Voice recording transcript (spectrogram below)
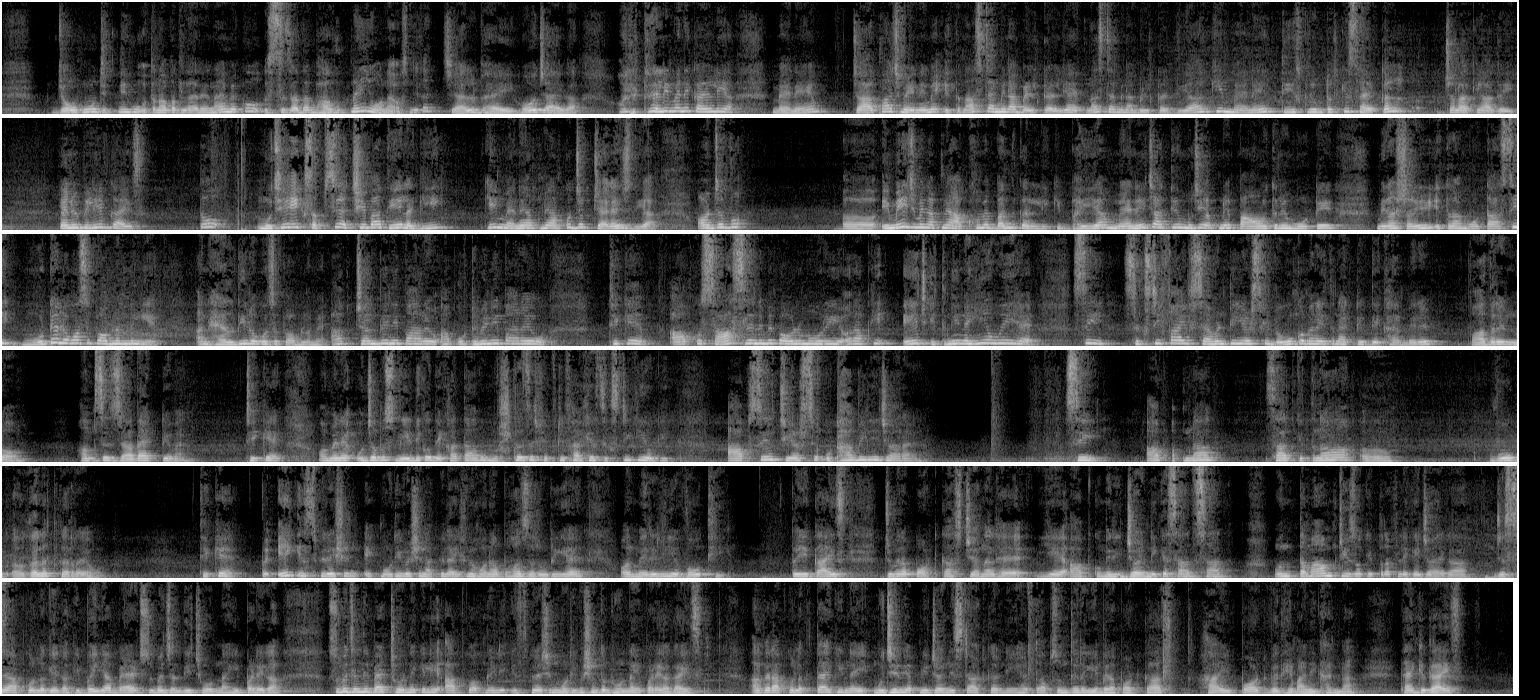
जो हूँ, जितनी हूँ, उतना पतला रहना है। मेरे को इससे ज़्यादा भावुक नहीं होना है। उसने कहा, चल भाई, हो जाएगा। और लिटरली मैंने कर लिया। मैंने चार पाँच महीने में इतना स्टेमिना बिल्ड कर लिया, इतना स्टेमिना बिल्ड कर दिया कि मैंने तीस किलोमीटर की साइकिल चला के आ गई। कैन यू बिलीव गाइज़ तो मुझे एक सबसे अच्छी बात ये लगी कि मैंने अपने आप को जब चैलेंज दिया और जब वो आ, इमेज मैंने अपने आँखों में बंद कर ली कि भैया मैं नहीं चाहती हूँ मुझे अपने पाँव इतने मोटे मेरा शरीर इतना मोटा सी मोटे लोगों से प्रॉब्लम नहीं है अनहेल्दी लोगों से प्रॉब्लम है। आप चल भी नहीं पा रहे हो आप उठ भी नहीं पा रहे हो ठीक है? आपको सांस लेने में प्रॉब्लम हो रही है और आपकी एज इतनी नहीं हुई है। See sixty five seventy years के लोगों को मैंने इतना एक्टिव देखा है मेरे फादर इन लॉ हमसे ज़्यादा एक्टिव हैं, ठीक है? और मैंने जब उस लेडी को देखा था, वो मुश्किल से फिफ्टी फाइव या सिक्सटी की होगी। आपसे चेयर से उठा भी नहीं जा रहा है। सी आप अपना साथ कितना वो गलत कर रहे हो, ठीक है? तो एक इंस्पिरेशन एक मोटिवेशन आपकी लाइफ में होना बहुत ज़रूरी है, और मेरे लिए वो थी। तो ये गाइस जो मेरा पॉडकास्ट चैनल है, ये आपको मेरी जर्नी के साथ साथ उन तमाम चीज़ों की तरफ़ लेके जाएगा, जिससे आपको लगेगा कि भैया बैट सुबह जल्दी छोड़ना ही पड़ेगा। सुबह जल्दी बैट छोड़ने के लिए आपको अपने लिए इंस्पिरेशन मोटिवेशन तो ढूंढना ही पड़ेगा गाइज़ अगर आपको लगता है कि नहीं, मुझे भी अपनी जर्नी स्टार्ट करनी है तो आप सुनते रहिए मेरा podcast hi pod with Himani Khanna thank you guys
